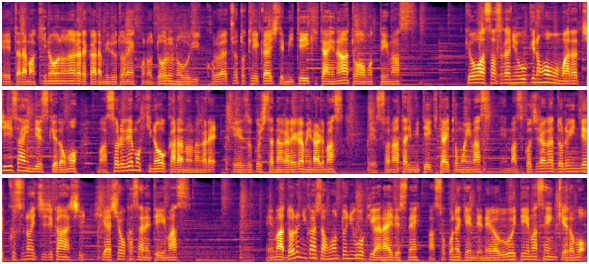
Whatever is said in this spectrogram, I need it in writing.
えーただまあ昨日の流れから見るとね、このドルの売り、これはちょっと警戒して見ていきたいなとは思っています。今日はさすがに動きの方もまだ小さいんですけども、まあそれでも昨日からの流れ、継続した流れが見られます。えーそのあたり見ていきたいと思います。えーまずこちらがドルインデックスの1時間足、冷やしを重ねています。えーまあ、ドルに関しては本当に動きがないですね。まあ、底値圏で値が動いていませんけれども、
